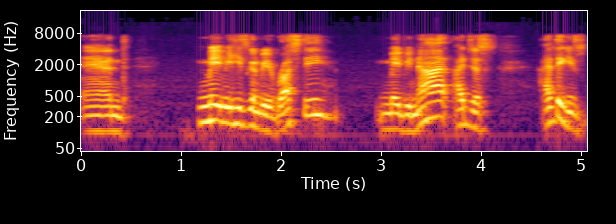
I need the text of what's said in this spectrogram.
And maybe he's going to be rusty. Maybe not. I just, I think he's,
